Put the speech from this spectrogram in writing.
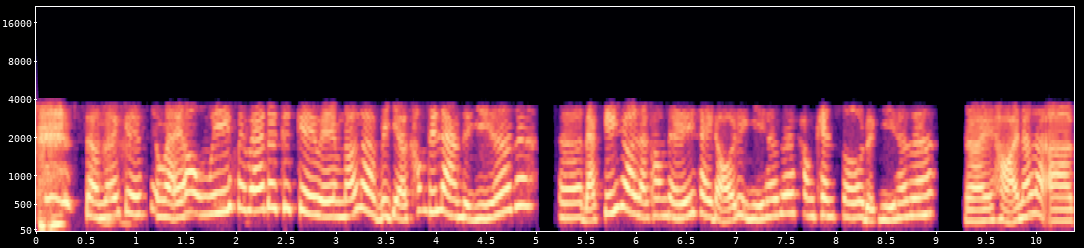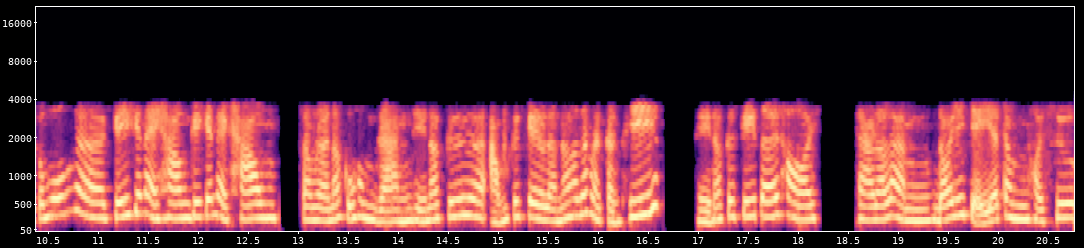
Sao nói kêu nhưng mà em không biết. Mấy bác đó cứ kêu em nói là bây giờ không thể làm được gì hết á Ờ, đã ký rồi là không thể thay đổi được gì hết á không cancel được gì hết á. Rồi hỏi nó là à, có muốn uh, ký cái này không? Ký cái này không? Xong rồi nó cũng không rành thì nó cứ ổng cứ kêu là nó rất là cần thiết thì nó cứ ký tới thôi. Sau đó là đối với chị ở trong hồi xưa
